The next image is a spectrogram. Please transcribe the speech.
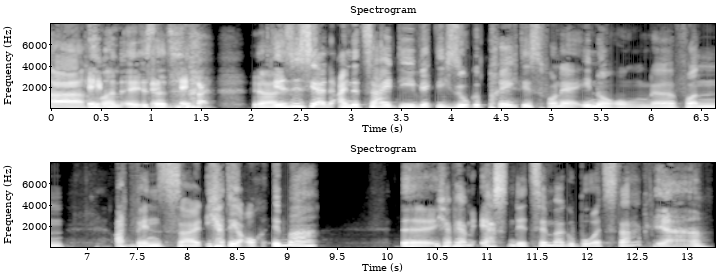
Ach, ey, Mann, ey, ist das. Ey, ja. Es ist ja eine Zeit, die wirklich so geprägt ist von Erinnerungen, ne? von Adventszeit. Ich hatte ja auch immer, äh, ich habe ja am 1. Dezember Geburtstag. Ja.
